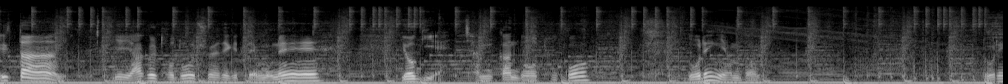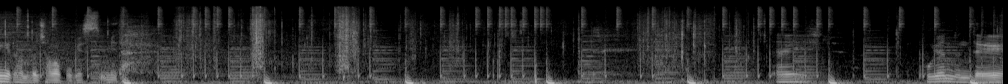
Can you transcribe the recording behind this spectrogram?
일단 얘 약을 더 넣어줘야 되기 때문에 여기에 잠깐 넣어두고 노랭이 한번 노랭이를 한번 잡아보겠습니다. 에이 보였는데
